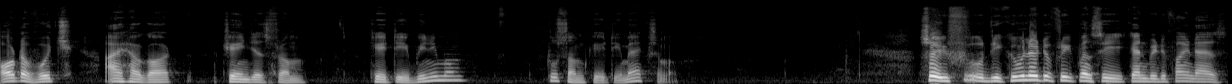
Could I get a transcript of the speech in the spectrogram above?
out of which I have got changes from k t minimum to some k t maximum. So, if the cumulative frequency can be defined as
